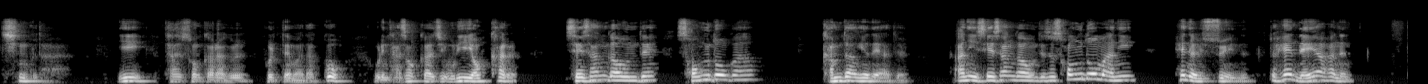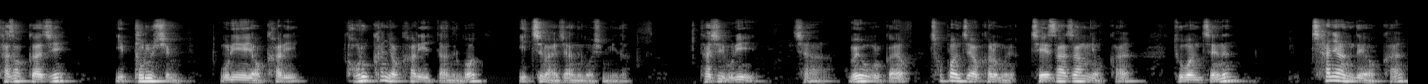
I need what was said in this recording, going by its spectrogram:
친구다. 이 다섯 손가락을 볼 때마다 꼭 우린 다섯 가지 우리 역할을 세상 가운데 성도가 감당해내야 될 아니 세상 가운데서 성도만이 해낼 수 있는 또 해내야 하는 다섯 가지 이 부르심 우리의 역할이 거룩한 역할이 있다는 것 잊지 말자는 것입니다. 다시 우리 자 외워볼까요? 첫 번째 역할은 뭐예요? 제사장 역할. 두 번째는 찬양대 역할.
